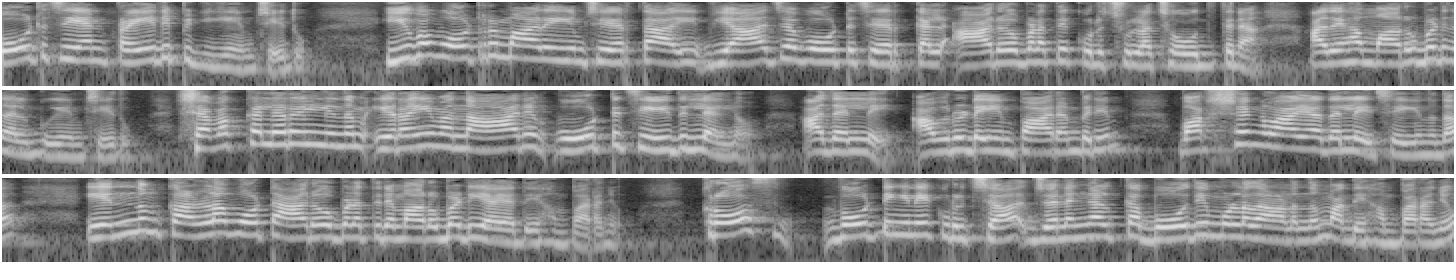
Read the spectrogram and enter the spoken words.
വോട്ട് ചെയ്യാൻ പ്രേരിപ്പിക്കുകയും ചെയ്തു. യുവ വോട്ടർമാരെയും ചേർത്തായി വ്യാജ വോട്ട് ചേർക്കൽ ആരോപണത്തെക്കുറിച്ചുള്ള ചോദ്യത്തിന് അദ്ദേഹം മറുപടി നൽകുകയും ചെയ്തു. ശവക്കല്ലറിൽ നിന്നും ഇറങ്ങി വന്ന ആരും വോട്ട് ചെയ്തില്ലല്ലോ. അതല്ലേ? അവരുടെയും പാരമ്പര്യം വർഷങ്ങളായി അതല്ലേ ചെയ്യുന്നത്? എന്നും കള്ളവോട്ട് ആരോപണത്തിന് മറുപടിയായി അദ്ദേഹം പറഞ്ഞു. ക്രോസ് വോട്ടിങ്ങിനെ കുറിച്ച് ജനങ്ങൾക്ക് ബോധ്യമുള്ളതാണെന്നും അദ്ദേഹം പറഞ്ഞു.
